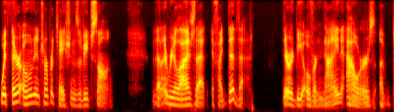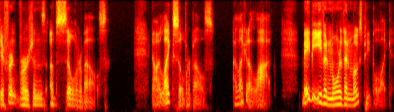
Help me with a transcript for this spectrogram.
with their own interpretations of each song. Then I realized that if I did that, there would be over nine hours of different versions of Silver Bells. Now, I like Silver Bells. I like it a lot, maybe even more than most people like it,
